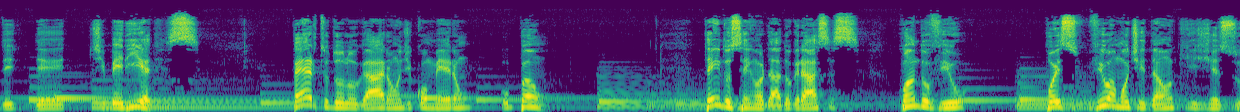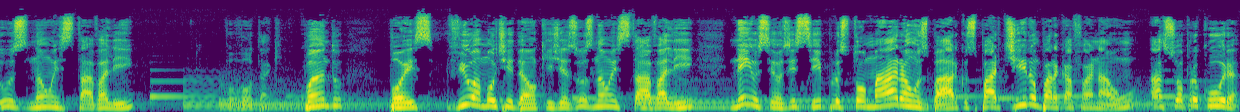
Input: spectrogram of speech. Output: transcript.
de Tiberíades, perto do lugar onde comeram o pão. Tendo o Senhor dado graças, quando viu, pois viu a multidão que Jesus não estava ali, vou voltar aqui. Quando, pois viu a multidão que Jesus não estava ali, nem os seus discípulos, tomaram os barcos, partiram para Cafarnaum à sua procura.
